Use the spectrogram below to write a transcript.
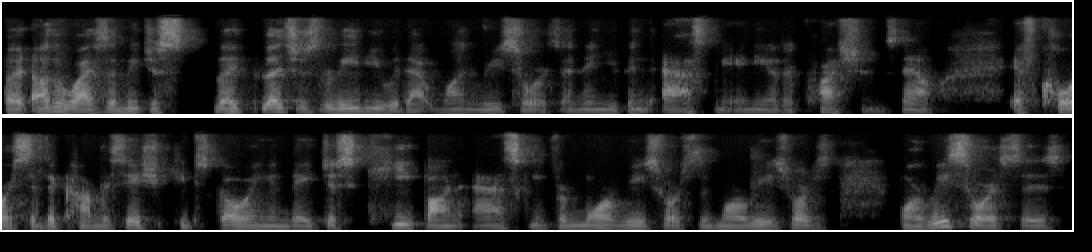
But otherwise, let me just let, let's just leave you with that one resource, and then you can ask me any other questions. Now, of course, if the conversation keeps going and they just keep on asking for more resources, more resources, more resources,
